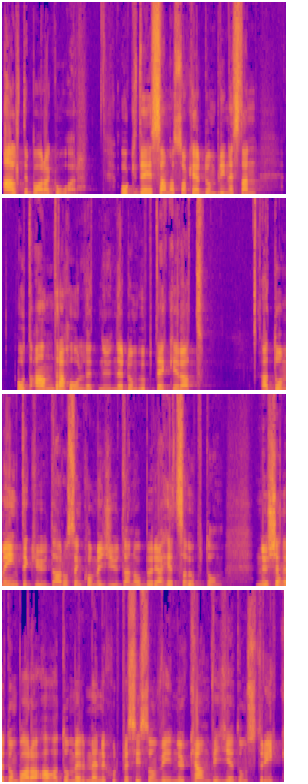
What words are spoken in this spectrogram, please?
allt det bara går. Och det är samma sak här, de blir nästan åt andra hållet nu när de upptäcker att, att de är inte gudar och sen kommer judarna och börjar hetsa upp dem. Nu känner de bara att ah, de är människor precis som vi, nu kan vi ge dem stryk.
